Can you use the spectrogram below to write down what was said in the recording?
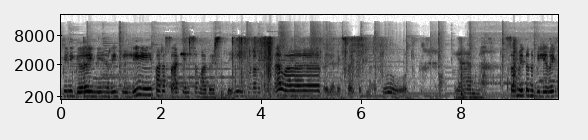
binigay ni Ricky Lee para sa akin sa Mother's Day. Maraming salamat. Ayan, excited na ako. Ayan. Saan mo ito nabili, Rick?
